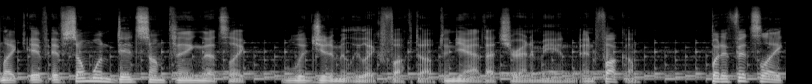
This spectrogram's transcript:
Like, if, if someone did something that's like legitimately like fucked up, then yeah, that's your enemy and, and fuck them. But if it's like,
